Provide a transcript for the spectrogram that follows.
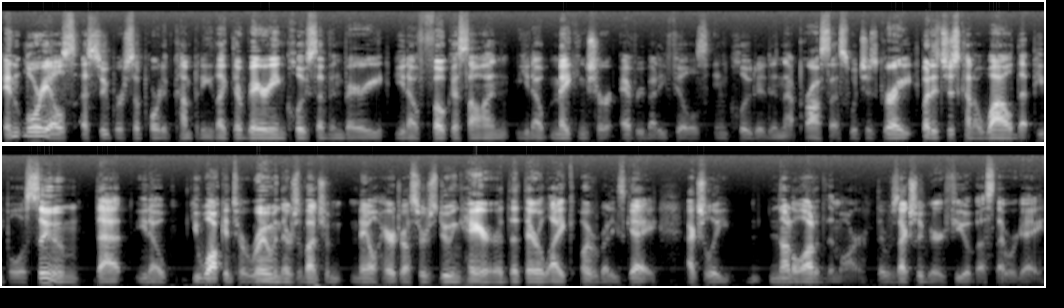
and l'oreal's a super supportive company. Like they're very inclusive and very you know focus on you know making sure everybody feels included in that process which is great. But it's just kind of wild that people assume that you know you walk into a room and there's a bunch of male hairdressers doing hair that they're like oh everybody's gay. Actually not a lot of them are. There was actually very few of us that were gay.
